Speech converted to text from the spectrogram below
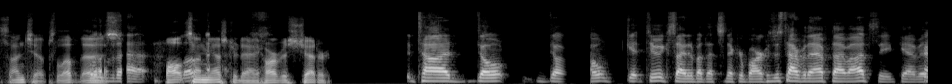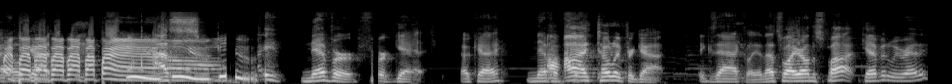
Sun chips. Love those. Love that. Bought Love some that. yesterday. Harvest cheddar. Todd, don't don't don't get too excited about that Snicker bar because it's time for the halftime hot seat, Kevin. Oh, I never forget. Okay. Never. I, I totally forgot. Exactly. And that's why you're on the spot. Kevin, we ready?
